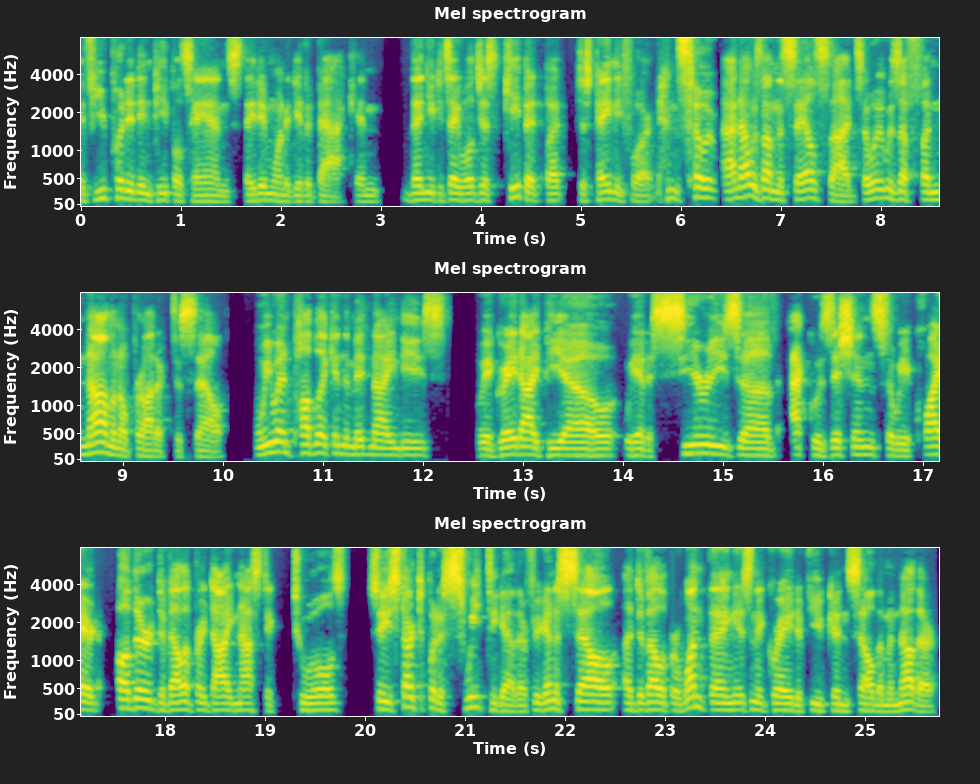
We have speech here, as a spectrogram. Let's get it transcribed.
if you put it in people's hands, they didn't want to give it back. And then you could say, well, just keep it, but just pay me for it. And so, and I was on the sales side. So it was a phenomenal product to sell. We went public in the mid 90s. We had great IPO. We had a series of acquisitions. So we acquired other developer diagnostic tools. So you start to put a suite together. If you're going to sell a developer one thing, isn't it great if you can sell them another?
